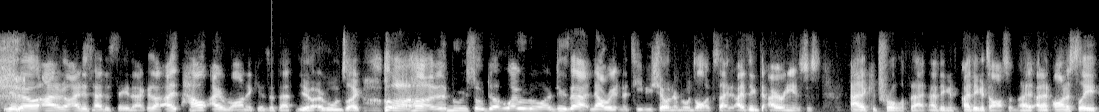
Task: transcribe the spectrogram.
you know, I don't know. I just had to say that because I, I, how ironic is it that you know everyone's like, oh, oh, that movie's so dumb. Why would we want to do that? Now we're getting a TV show and everyone's all excited. I think the irony is just out of control with that. I think it, I think it's awesome. I, I honestly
